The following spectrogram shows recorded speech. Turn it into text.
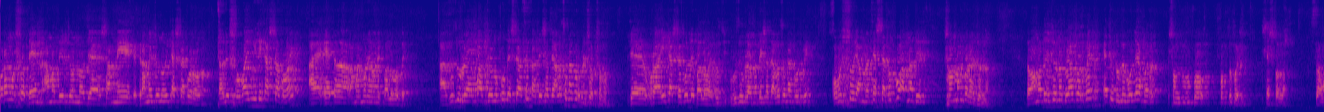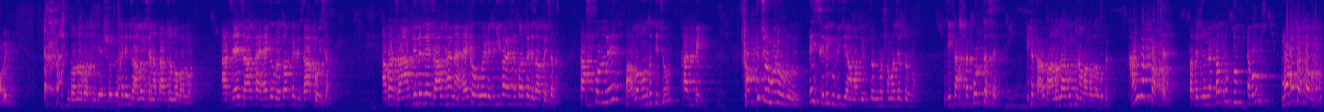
পরামর্শ দেন আমাদের জন্য যে সামনে গ্রামের জন্য ওই কাজটা করো, তাহলে সবাই মিলে কাজটা হয়, আর এটা আমার মনে হয় অনেক ভালো হবে। আর হুজুররা পাঁচজন উপদেষ্টা আছে, তাদের সাথে আলোচনা করবেন সবসময়, যে ওরা এই কাজটা করলে ভালো হয়। হুজুররা আমাদের সাথে আলোচনা করবে। অবশ্যই আমরা চেষ্টা করব আপনাদের সম্মান করার জন্য। তো আমাদের জন্য দোয়া করবেন, এতটুকু বলে আমার সংক্ষিপ্ত বক্তব্য শেষ করলাম। আসসালামু আলাইকুম। ধন্যবাদ তরকারি জাল হয়েছে না, তার জন্য ভালো। আর যে জাল খায় হ্যাঁ কেউ তরকারি জাত হয়েছে না। আবার জার দিলে যে জাল খায় না হ্যাঁ কেউ ওই কি খাইছে তরকারি জাত হয়েছে না। কাজ করলে ভালো মন্দ কিছু থাকবেই। সব কিছুর মনে হলো, এই ছেলেগুলি যে আমাদের জন্য, সমাজের জন্য যে কাজটা করতেছে, এটা কারও ভালো লাগুক না ভালো লাগুক? হান্ড্রেড পার্সেন্ট তাদের জন্য একটা উদ্যোগ এবং মহৎ একটা উদ্যোগ।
